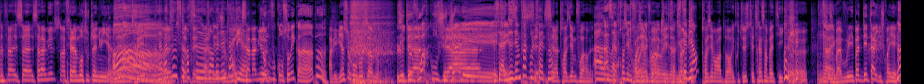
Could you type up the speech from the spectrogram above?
Ça, fait- ça, ça va mieux parce qu'on a fait l'amour toute la nuit. Oh, On n'a pas Ouais, besoin de savoir ce Bah, genre de mais Je vous dis détails. que ça va mieux. Donc vous consommez quand même un peu. Ah mais bien sûr qu'on consomme. Le la- devoir c'est conjugal la- est. C'est la deuxième fois que vous le c'est- faites, C'est non la troisième fois. Ouais. Ah, oui, Ah, c'est la troisième fois. Fois, ok, oui, très notre- bien. C'était bien Troisième rapport. Écoutez, c'était très sympathique. euh, très- Ouais. bah, vous vouliez pas de détails, je croyais. Non,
